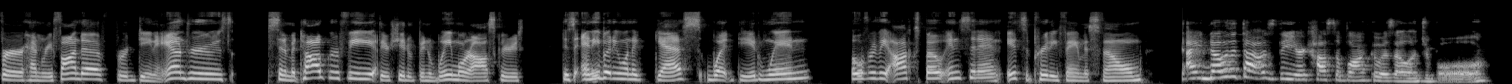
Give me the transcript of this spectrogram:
for Henry Fonda, for Dana Andrews, cinematography. There should have been way more Oscars. Does anybody want to guess what did win over the Ox-Bow Incident? It's a pretty famous film. I know that that was the year Casablanca was eligible.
